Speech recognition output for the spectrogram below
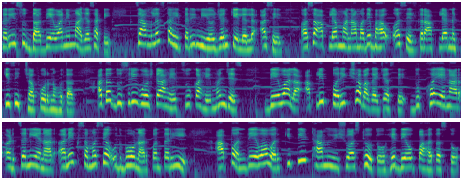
तरी सुद्धा देवाने माझ्यासाठी चांगलंच काहीतरी नियोजन केलेलं असेल. असं आपल्या मनामध्ये भाव असेल तर आपल्या नक्कीच इच्छा पूर्ण होतात. आता दुसरी गोष्ट आहे चूक आहे. म्हणजेच देवाला आपली परीक्षा बघायची असते. दुःख येणार अडचणी येणार अनेक समस्या उद्भवणार पण तरीही आपण देवावर किती ठाम विश्वास ठेवतो हे देव पाहत असतो.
